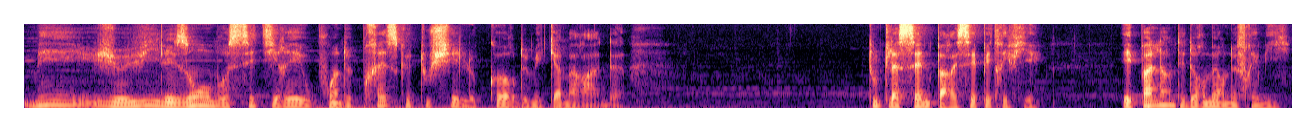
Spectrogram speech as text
Mais je vis les ombres s'étirer au point de presque toucher le corps de mes camarades. Toute la scène paraissait pétrifiée, et pas l'un des dormeurs ne frémit.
